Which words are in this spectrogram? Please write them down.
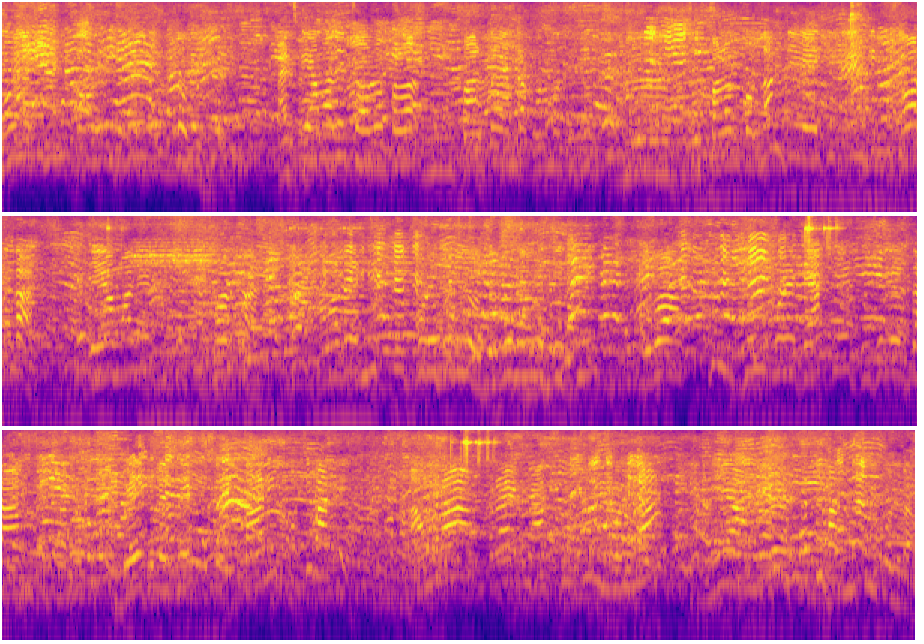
মহিলা তৃণমূল আজকে আমাদের চলো পালা- পাল্টায় আমরা কর্মসূচি পালন করলাম যে এই যে কেন্দ্রীয় সরকার যে আমাদের সরকার, আমাদের নিত্য প্রয়োজনীয় দ্রব্যমূল্য বৃদ্ধি এবং ভুল করে গ্যাসে ডিজেলের দাম বেড়ে চলেছে তারই প্রতিবাদে আমরা প্রায় চারশো জন মহিলা নিয়ে আমরা একটা প্রতিবাদ মিছিল করলাম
